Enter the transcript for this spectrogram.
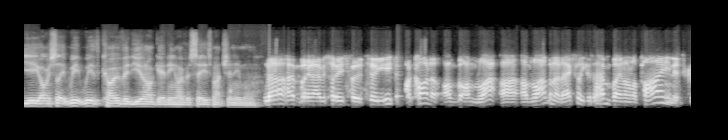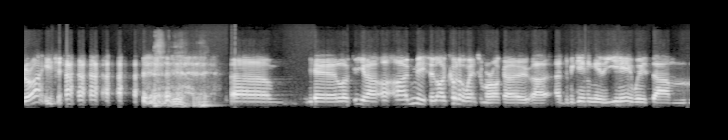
you obviously with, COVID, you're not getting overseas much anymore. No, I haven't been overseas for two years. I kind of, I'm, I'm, lo- I'm loving it actually because I haven't been on a plane. It's great. Yeah. Um, yeah, look, you know, I, I miss it. I could have went to Morocco uh, at the beginning of the year with um,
